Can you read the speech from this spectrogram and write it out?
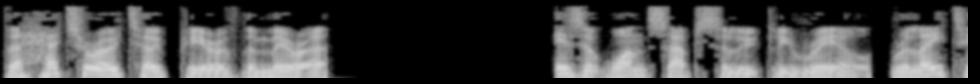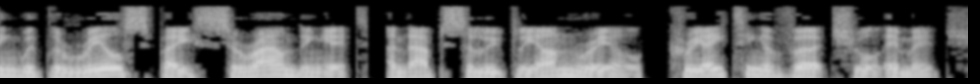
The heterotopia of the mirror is at once absolutely real, relating with the real space surrounding it, and absolutely unreal, creating a virtual image.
